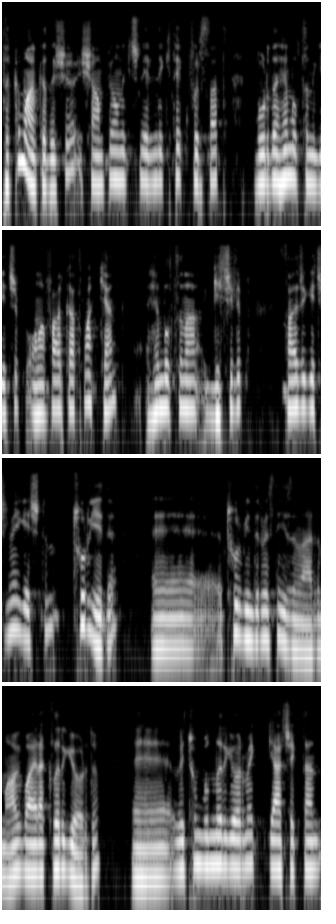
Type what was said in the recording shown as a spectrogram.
takım arkadaşı şampiyonluk için elindeki tek fırsat burada Hamilton'ı geçip ona fark atmakken Hamilton'a geçilip sadece geçilmeye geçtim tur yedi. E, tur bindirmesine izin verdi. Mavi bayrakları gördü. E, ve tüm bunları görmek gerçekten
